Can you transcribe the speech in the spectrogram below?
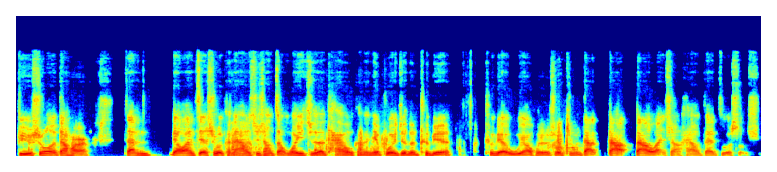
比如说我待会儿咱们聊完结束，可能还要去上角膜移植的台，我可能也不会觉得特别特别无聊，或者说这么大大大晚上还要再做手术。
